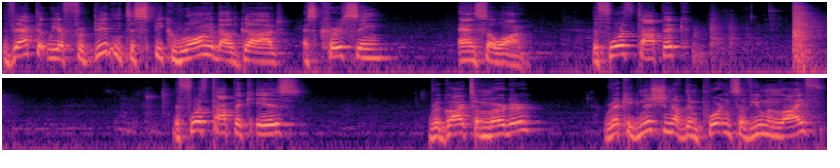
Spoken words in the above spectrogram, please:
that that we are forbidden to speak wrong about God as cursing and so on. The fourth topic the fourth topic is regard to murder, recognition of the importance of human life,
